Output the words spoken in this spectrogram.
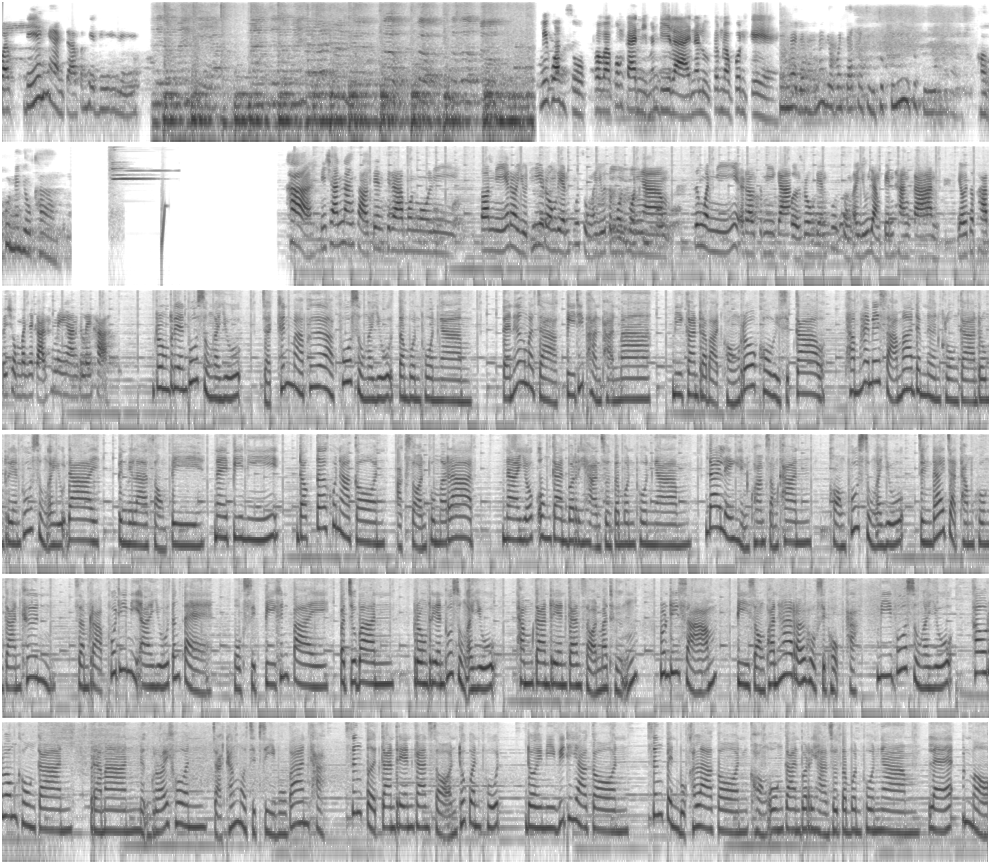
ว่าดีแห่งจากประเทศดีอีหลีมีความสุขเพราะว่าโครงการนี้มันดีหลายนะลูกสำหรับคนแก่แม่ยังไงนายกบรรจัดจังสี่ทุกปีทุกปีนะคะขอบคุณนายกค่ะ ค่ะ ดิฉันนางสาวเจนจิรามนโมลี ตอนนี้เราอยู่ที่โรงเรียนผู้สูงอายุตำบลพลงาม ซึ่งวันนี้เราจะมีการเปิดโรงเรียนผู้สูงอายุอย่างเป็นทางการ เดี๋ยวจะพาไปชมบรรยากาศข้างในงานกันเลยค่ะ โรงเรียนผู้สูงอายุจัดขึ้นมาเพื่อผู้สูงอายุตำบลโพลงาม แต่เนื่องมาจากปีที่ผ่านๆมา มีการระบาดของโรคโควิด -19 ทำให้ไม่สามารถดำเนินโครงการโรงเรียนผู้สูงอายุได้ เป็นเวลา 2 ปี ในปีนี้ ดรคุณากร อักษรภูมิราช นายกองค์การบริหารส่วนตำบลโพลงาม ได้เล็งเห็นความสำคัญของผู้สูงอายุจึงได้จัดทำโครงการขึ้นสำหรับผู้ที่มีอายุตั้งแต่ 60 ปีขึ้นไป ปัจจุบัน โรงเรียนผู้สูงอายุทำการเรียนการสอนมาถึง รุ่นที่ 3 ปี 2566 ค่ะ มีผู้สูงอายุเข้าร่วมโครงการประมาณ 100 คนจากทั้งหมด 14 หมู่บ้านค่ะ ซึ่งเปิดการเรียนการสอนทุกวันพุธ โดยมีวิทยากร ซึ่งเป็นบุคลากรขององค์การบริหารส่วนตำบลโพลงาม และคุณหมอ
